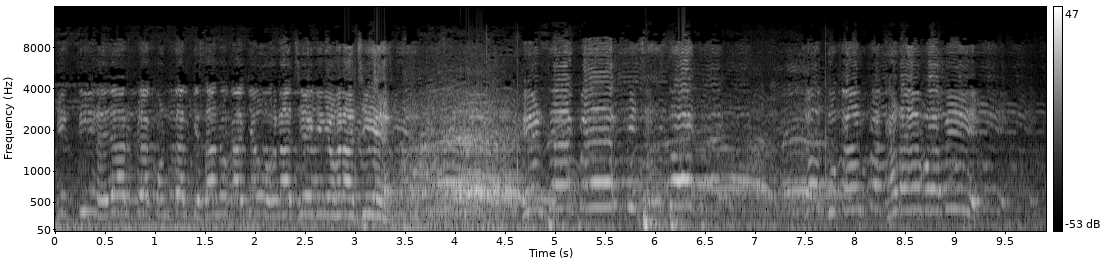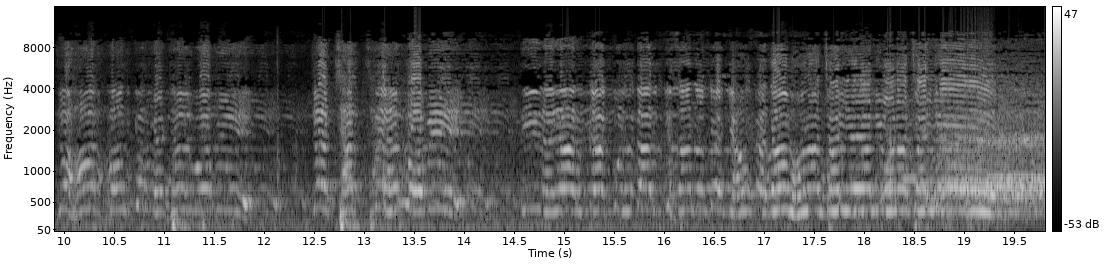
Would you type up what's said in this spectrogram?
कि तीन हज़ार रुपया कुंटल किसानों का गेहूँ होना चाहिए कि नहीं होना चाहिए। फिर से एक बार पीछे से जो दुकान पे खड़े हैं वो भी, जो हाथ बाँध कर बैठे हैं वो भी, जो छत पे है वो भी, तीन हज़ार रूपया कुंटल किसानों के गेहूँ का दाम होना चाहिए या नहीं होना चाहिए?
